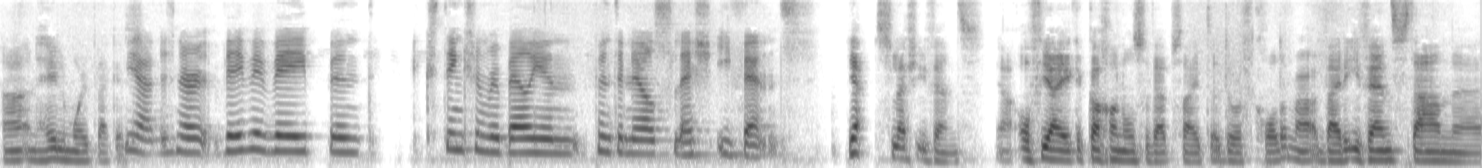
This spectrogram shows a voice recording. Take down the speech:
een hele mooie plek is. Ja, dus naar www.extinctionrebellion.nl slash events. Ja, slash events. Ja, of ja, je kan gewoon onze website uh, doorscrollen, maar bij de events staan uh,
